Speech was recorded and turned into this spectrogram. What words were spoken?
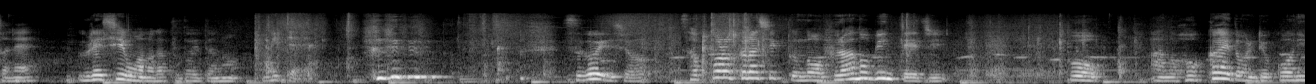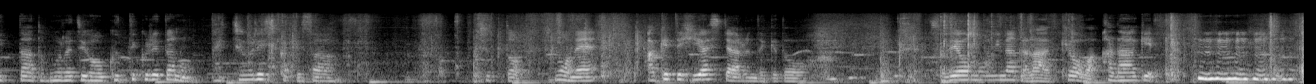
とね嬉しいものが届いたの。見て。すごいでしょ。札幌クラシックのフラノヴィンテージをあの北海道に旅行に行った友達が送ってくれたの。めっちゃ嬉しくてさ。ちょっともうね開けて冷やしてあるんだけど。それを飲みながら今日は唐揚げ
